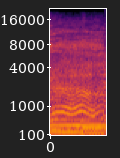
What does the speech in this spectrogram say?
Yeah.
